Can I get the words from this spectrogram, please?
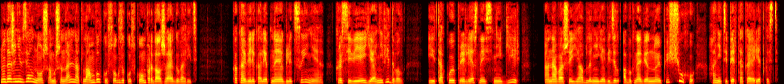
но даже не взял нож, а машинально отламывал кусок за куском, продолжая говорить. Какая великолепная глициния, красивее я не видывал. И такой прелестный снегирь, а на вашей яблоне я видел обыкновенную пищуху, а не теперь такая редкость.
